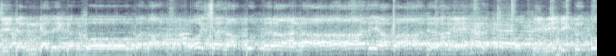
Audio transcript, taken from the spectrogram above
بچ جنگل کرو بلا او شلا پترانا دے آباد روے او دیوی ہک تو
